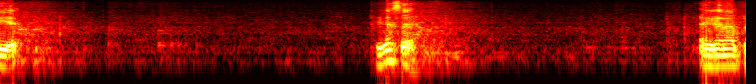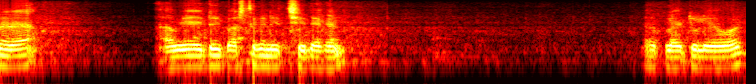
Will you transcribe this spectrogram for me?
দিয়ে। ঠিক আছে? এখানে আপনারা, আমি এই দুই পাশ থেকে নিচ্ছি, দেখেন। অ্যাপ্লাই টু লেআউট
